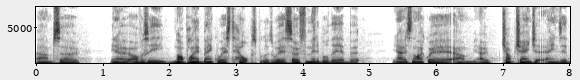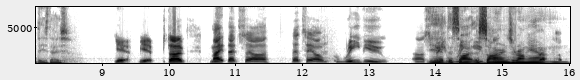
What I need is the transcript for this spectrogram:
Um, so, you know, obviously not playing at Bankwest helps because we're so formidable there. But, you know, it's not like we're, um, you know, chump change at ANZ these days. yeah, yeah. So, mate, that's our that's our review. Uh, Yeah, the, si- the sirens rung out. And,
